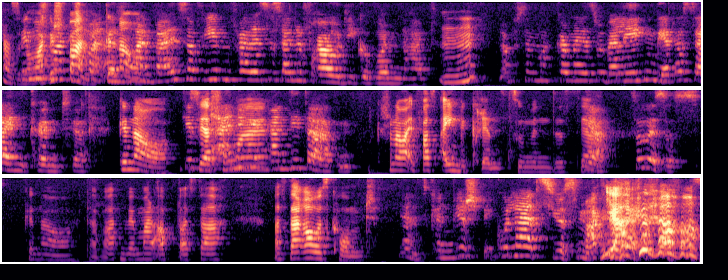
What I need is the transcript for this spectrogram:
Also Bin mal ich gespannt, genau. Also man weiß auf jeden Fall, es ist eine Frau, die gewonnen hat. Mhm. Da kann man jetzt überlegen, wer das sein könnte. Genau. Gibt Ist ja schon einige mal, Kandidaten. schon mal etwas eingegrenzt zumindest, ja. Ja. so ist es. Genau. Da warten wir mal ab, was da, was da rauskommt. Ja, jetzt können wir Spekulatius machen. Ja, genau.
